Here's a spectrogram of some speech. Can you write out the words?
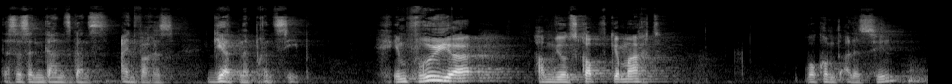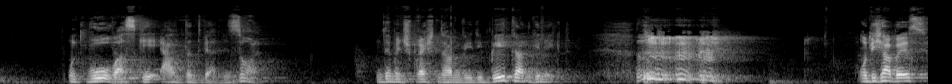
Das ist ein ganz, ganz einfaches Gärtnerprinzip. Im Frühjahr haben wir uns Kopf gemacht, wo kommt alles hin? Und wo was geerntet werden soll. Und dementsprechend haben wir die Beete angelegt. Und ich habe es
